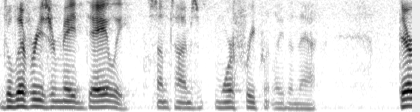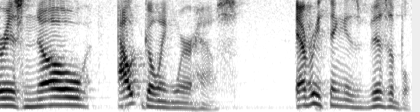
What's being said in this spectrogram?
Deliveries are made daily, sometimes more frequently than that. There is no outgoing warehouse. Everything is visible.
